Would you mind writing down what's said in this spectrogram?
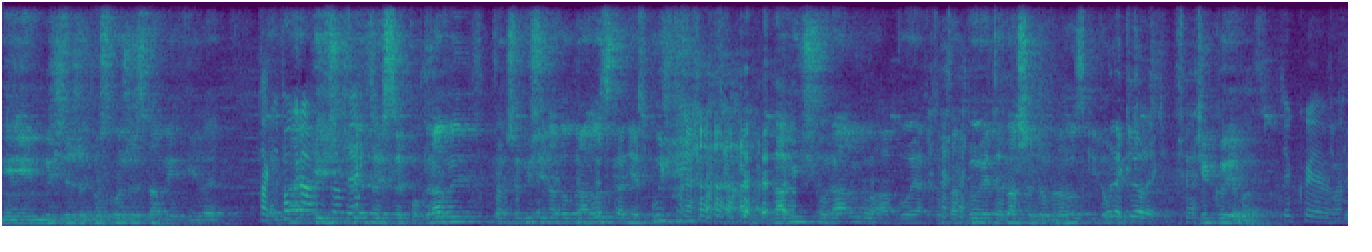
i myślę, że tu skorzystamy chwilę. Tak, i pogramy sobie. coś sobie pogramy, tak żeby się na dobranocka nie spóźnić, na miśku rango, albo jak to tam były te nasze dobranocki. do Olek, olek. Dziękuję bardzo. Dziękujemy bardzo.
